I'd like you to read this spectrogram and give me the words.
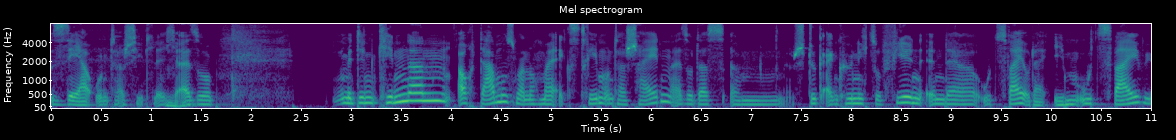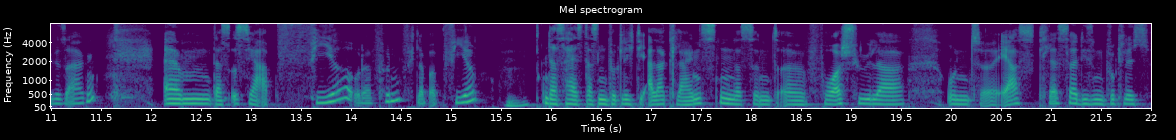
sehr unterschiedlich. Mhm. Also mit den Kindern, auch da muss man nochmal extrem unterscheiden. Also das ähm, Stück Ein König zu vielen in der U2 oder im U2, wie wir sagen, ähm, das ist ja ab vier oder fünf, ich glaube ab vier. Das heißt, das sind wirklich die Allerkleinsten, das sind äh, Vorschüler und äh, Erstklässler, die sind wirklich,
